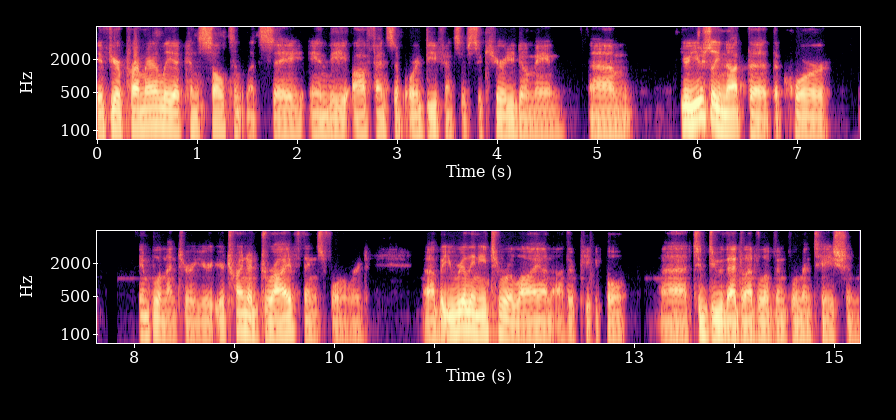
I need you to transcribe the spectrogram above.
if you're primarily a consultant, let's say, in the offensive or defensive security domain, um, you're usually not the, the core implementer. You're, you're trying to drive things forward, uh, but you really need to rely on other people uh, to do that level of implementation.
